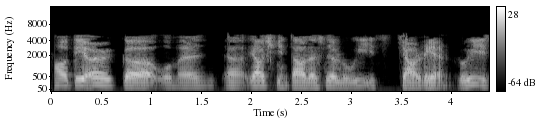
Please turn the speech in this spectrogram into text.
然后第二个我们呃邀请到的是 Louis 教练，Louis。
